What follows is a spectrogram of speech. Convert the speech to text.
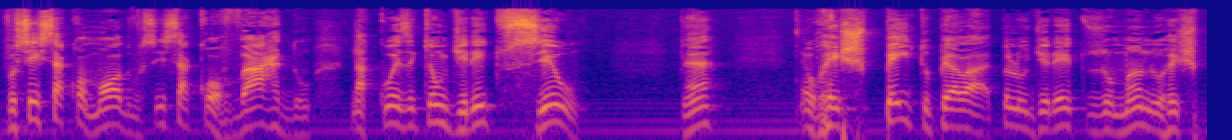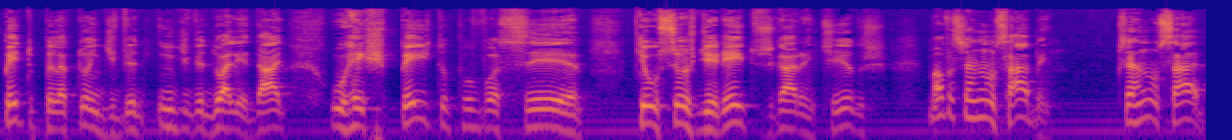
Vocês se acomodam, vocês se acovardam na coisa que é um direito seu, né? É o respeito pela, pelo direitos humanos, o respeito pela tua individualidade, o respeito por você ter os seus direitos garantidos. Mas vocês não sabem. Vocês não sabem.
